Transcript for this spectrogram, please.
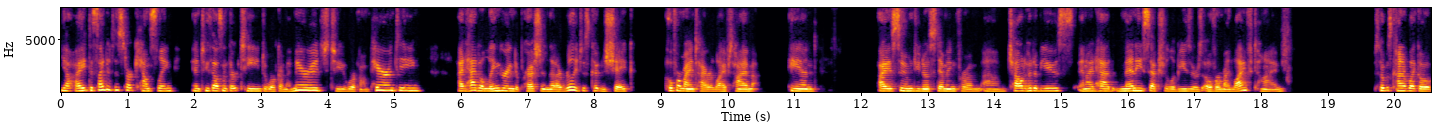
Yeah, I decided to start counseling in 2013 to work on my marriage, to work on parenting. I'd had a lingering depression that I really just couldn't shake over my entire lifetime. And I assumed, you know, stemming from um, childhood abuse, and I'd had many sexual abusers over my lifetime. So it was kind of like a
